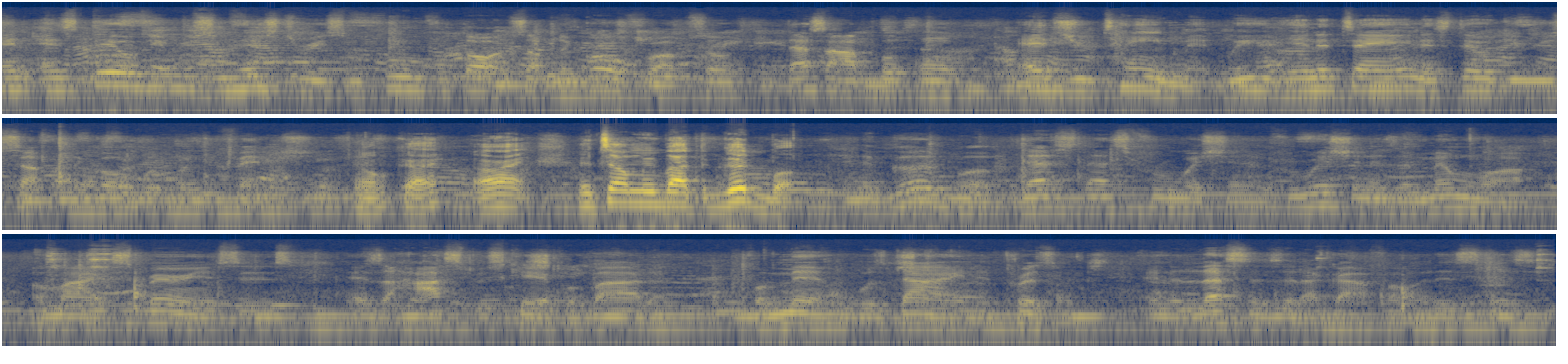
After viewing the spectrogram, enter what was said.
and, and still give you some history, some food for thought, something to grow from. So that's our book on edutainment. We entertain and still give you something to go with when you finish. Okay. All right. And tell me about the good book. And the good book, that's that's fruition. And fruition is a memoir of my experiences as a hospice care provider for men who was dying in prison, and the lessons that I got from it. It's it's,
